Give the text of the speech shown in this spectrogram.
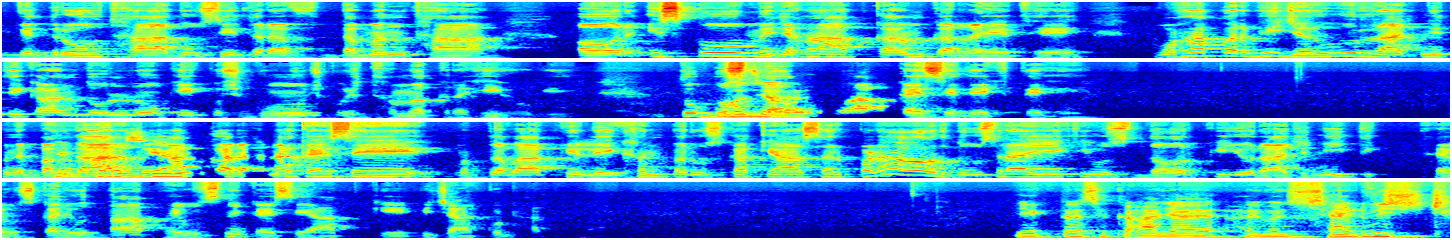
विद्रोह था दूसरी तरफ़ दमन था और इसको में जहाँ आप काम कर रहे थे वहाँ पर भी ज़रूर राजनीतिक आंदोलनों की कुछ गूंज कुछ धमक रही होगी। तो उस दौर को आप कैसे देखते हैं? बंगाल में आपका रहना कैसे मतलब आपके लेखन पर उसका क्या असर पड़ा? और दूसरा ये कि उस दौर की जो राजनीति है, उसका जो ताप है, उसने कैसे आपके विचार को ढाला? एक तरह से कहा जाए I was sandwich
